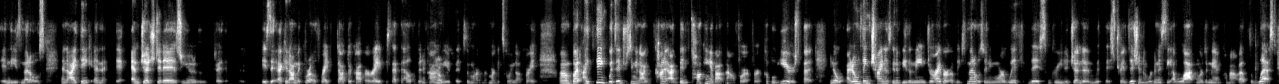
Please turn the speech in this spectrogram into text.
in these metals, and I think and and judged it as you know is the economic growth, right? Dr. Copper, right? Is that the health of an economy if it's the market's going up, right? Um, but I think what's interesting, and I kind of I've been talking about now for for a couple years that you know I don't think China is going to be the main driver of these metals anymore with this green agenda and with this transition, and we're going to see a lot more demand come out of the West.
